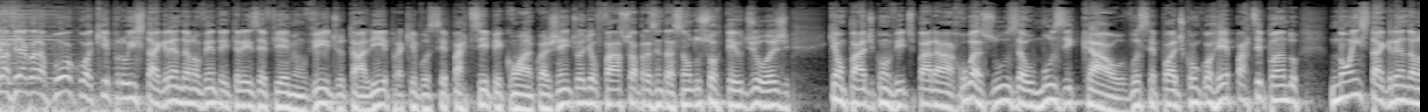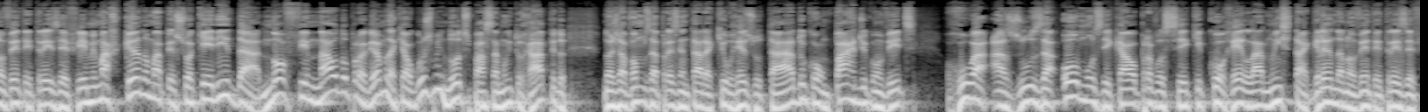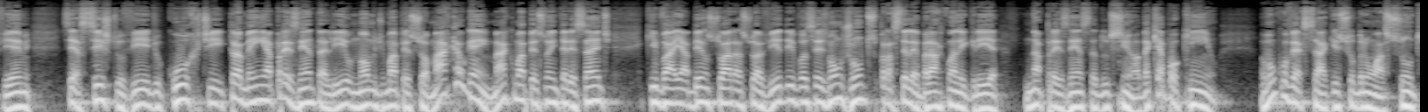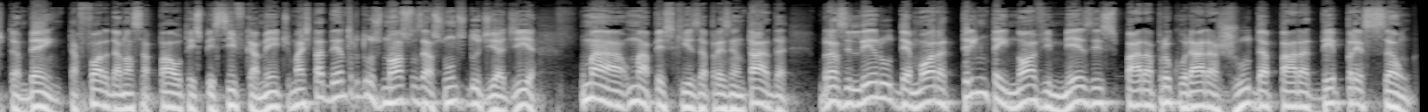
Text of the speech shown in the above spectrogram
Gravei agora há pouco aqui pro Instagram da 93 FM um vídeo, tá ali para que você participe com a, com a gente, onde eu faço a apresentação do sorteio de hoje, que é um par de convites para a Rua Azusa, o musical. Você pode concorrer participando no Instagram da 93 FM, marcando uma pessoa querida. No final do programa, daqui a alguns minutos, passa muito rápido, nós já vamos apresentar aqui o resultado com um par de convites Rua Azusa, o musical, para você que correr lá no Instagram da 93 FM. Você assiste o vídeo, curte e também apresenta ali o nome de uma pessoa. Marca alguém, marca uma pessoa interessante que vai abençoar a sua vida e vocês vão juntos para celebrar com alegria na presença do Senhor. Daqui a pouquinho. Vamos conversar aqui sobre um assunto também, está fora da nossa pauta especificamente, mas está dentro dos nossos assuntos do dia a dia. Uma, uma pesquisa apresentada brasileiro demora 39 meses para procurar ajuda para depressão.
